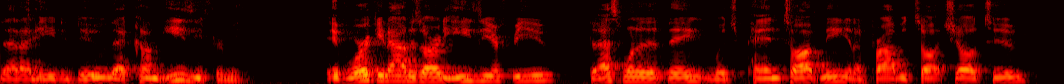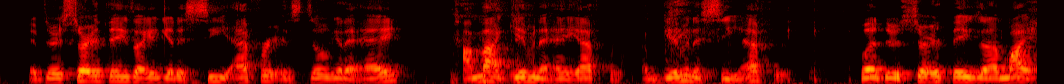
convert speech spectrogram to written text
that I need to do that come easy for me? If working out is already easier for you, that's one of the things which Penn taught me, and I probably taught y'all too. If there's certain things I can get a C effort and still get an A, I'm not giving an A effort. I'm giving a C effort. But there's certain things that I might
